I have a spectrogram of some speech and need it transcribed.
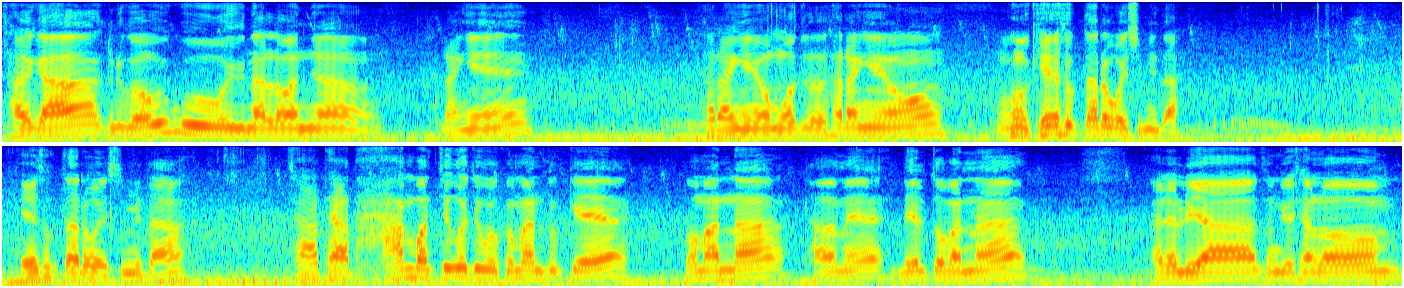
잘 가. 그리고 어이구 이거 날라왔냐. 사랑해. 사랑해요. 모두 사랑해요. 어, 계속 따라오고 있습니다. 계속 따라오고 있습니다. 자, 내가 다 한번 찍어주고 그만둘게. 또 만나. 다음에 내일 또 만나. 할렐루야. 성교 샬롬.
